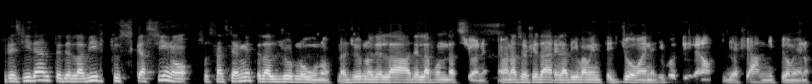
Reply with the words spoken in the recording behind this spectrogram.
presidente della Virtus Cassino sostanzialmente dal giorno 1, dal giorno della, della, fondazione. È una società relativamente giovane, si può dire, no? Dieci anni più o meno.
